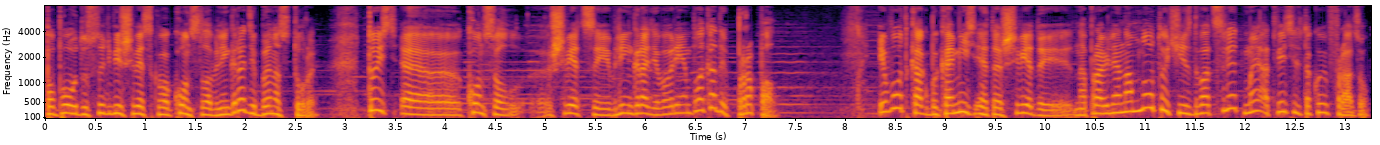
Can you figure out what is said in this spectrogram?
по поводу судьбы шведского консула в Ленинграде Бена Стуры. То есть э, консул Швеции в Ленинграде во время блокады пропал. И вот как бы комиссия, это шведы направили нам ноту, через 20 лет мы ответили такую фразу.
